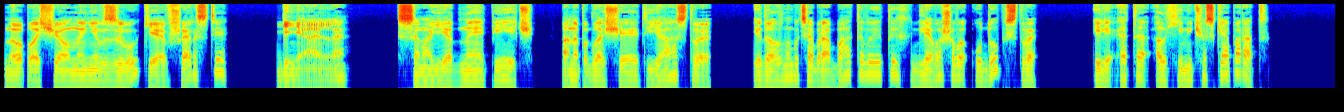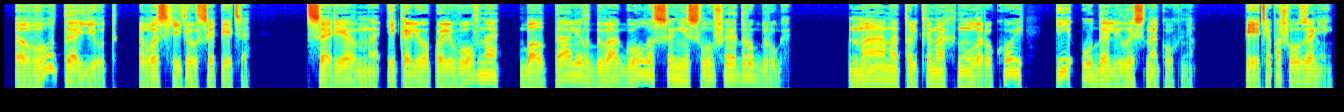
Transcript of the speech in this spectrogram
но воплощенный не в звуке, а в шерсти. Гениально. Самоедная печь. Она поглощает яства и, должно быть, обрабатывает их для вашего удобства. Или это алхимический аппарат? «Вот дают», — восхитился Петя. Царевна и Калиопа Львовна болтали в два голоса, не слушая друг друга. Мама только махнула рукой и удалилась на кухню. Петя пошел за ней.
